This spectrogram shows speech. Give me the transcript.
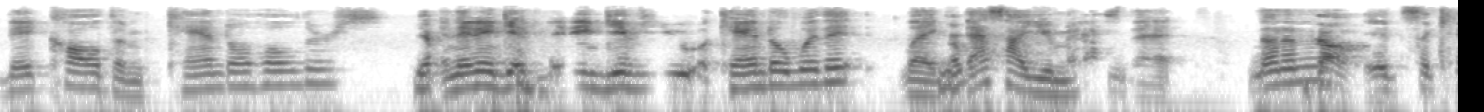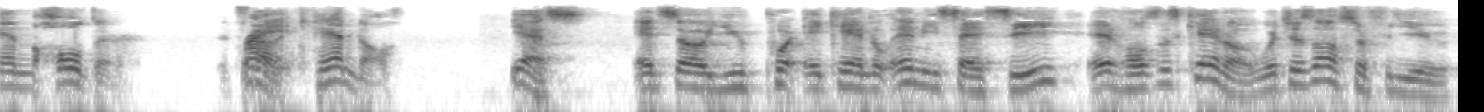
they called them candle holders. Yep. And they didn't get they didn't give you a candle with it. Like nope. that's how you mask that. No, no, no, no. It's a candle holder. It's right. not a candle. Yes. And so you put a candle in, you say, see, it holds this candle, which is also for you.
